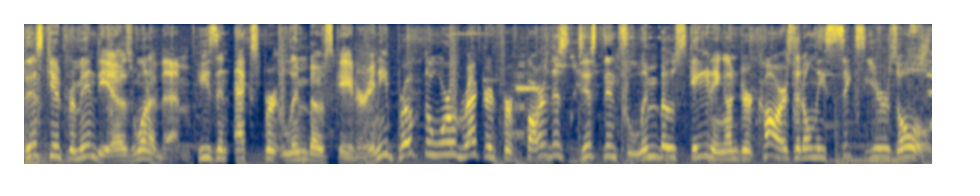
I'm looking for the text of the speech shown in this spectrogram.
This kid from India is one of them. He's an expert limbo skater and he broke the world record for farthest distance limbo skating under cars at only 6 years old.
